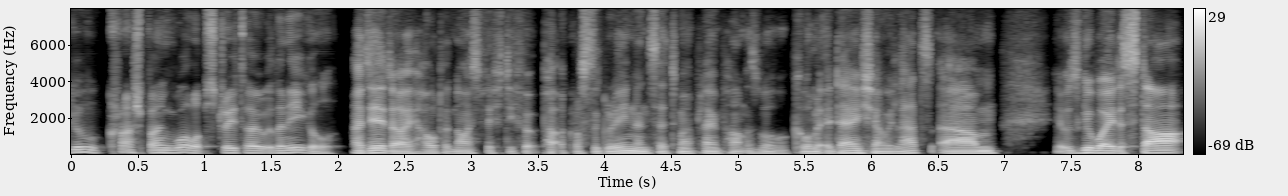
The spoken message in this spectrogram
go crash bang wallop straight out with an eagle? I did. I held a nice 50 foot putt across the green and said to my playing partners, well, we'll call it a day, shall we, lads? Um, it was a good way to start.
